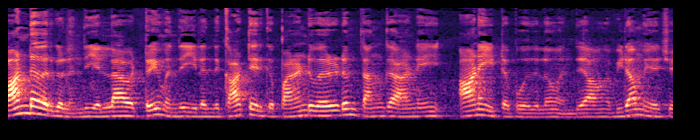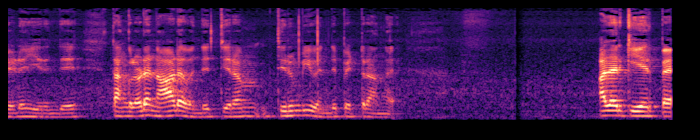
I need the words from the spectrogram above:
பாண்டவர்கள் வந்து எல்லாவற்றையும் வந்து இழந்து காட்டிற்கு பன்னெண்டு வருடம் தங்க அணை ஆணையிட்ட போதிலும் வந்து அவங்க விடாமுயற்சியிடம் இருந்து தங்களோட நாடை வந்து திறம் திரும்பி வந்து பெற்றாங்க. அதற்கு ஏற்ப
